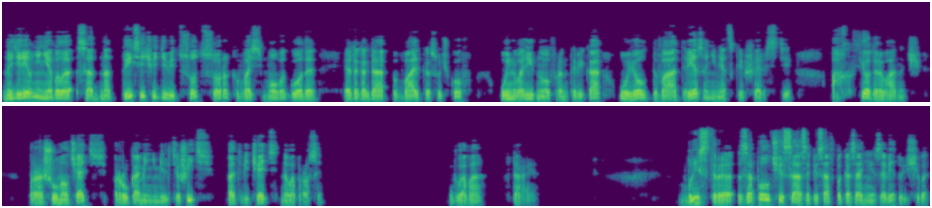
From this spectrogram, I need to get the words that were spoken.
на деревне не было с 1948 года. Это когда Валька Сучков у инвалидного фронтовика увел два отреза немецкой шерсти. Ах, Федор Иванович, прошу молчать, руками не мельтешить, отвечать на вопросы. Глава вторая Быстро, за полчаса записав показания заведующего,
